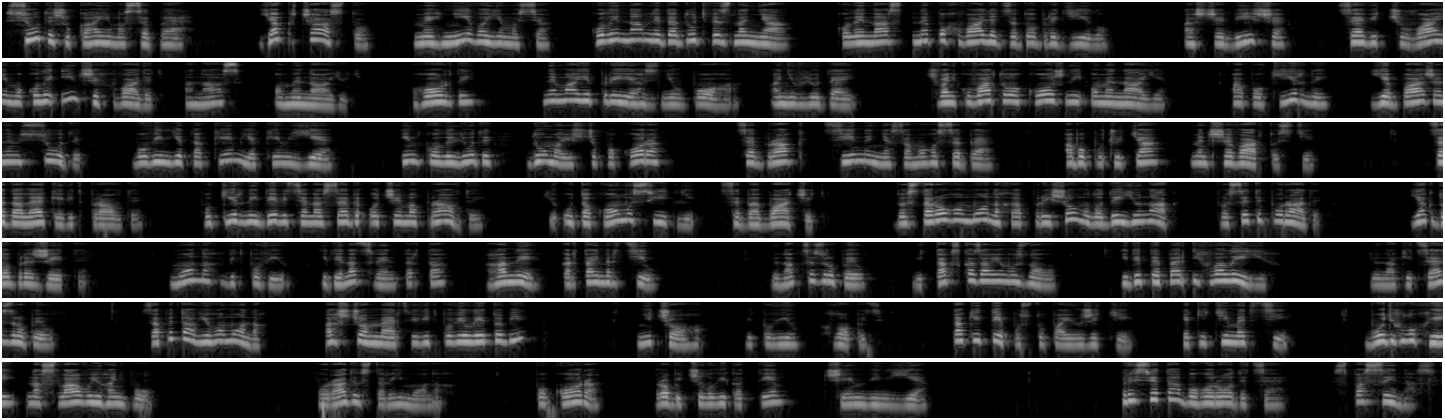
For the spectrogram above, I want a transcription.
Всюди шукаємо себе. Як часто ми гніваємося, коли нам не дадуть визнання, коли нас не похвалять за добре діло, а ще більше це відчуваємо, коли інших хвалять, а нас оминають. Гордий не має приязні в Бога ані в людей. Чванькуватого кожний оминає, а покірний є бажаним всюди, бо він є таким, яким є. Інколи люди думають, що покора це брак цінення самого себе або почуття меншевартості. Це далеке від правди. Покірний дивиться на себе очима правди і у такому світлі себе бачить. До старого монаха прийшов молодий юнак просити поради, як добре жити. Монах відповів Іди на цвинтар та гани, картай мерців. Юнак це зробив. Відтак сказав йому знову Іди тепер і хвали їх. Юнак і це зробив. Запитав його монах, а що мертві відповіли тобі? Нічого, відповів хлопець. Так і ти поступай у житті, як і ті мерці. Будь глухий на славу й ганьбу. Порадив старий монах. Покора робить чоловіка тим, чим він є. Пресвята Богородице, спаси нас.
